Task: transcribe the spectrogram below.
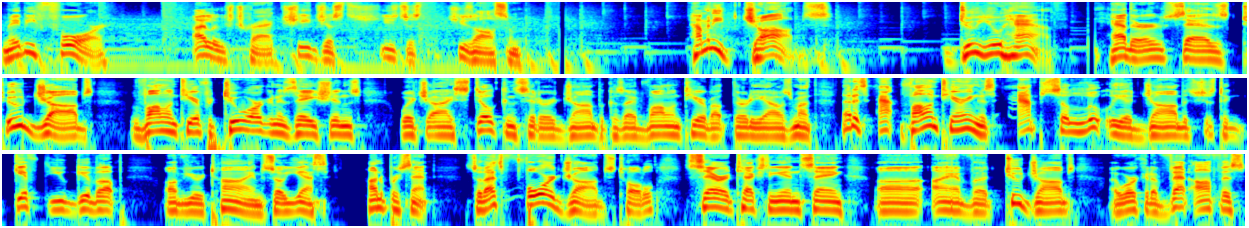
Maybe four. I lose track. She just, she's just, she's awesome. How many jobs do you have? Heather says two jobs, volunteer for two organizations, which I still consider a job because I volunteer about 30 hours a month. That is, volunteering is absolutely a job. It's just a gift you give up of your time. So, yes, 100%. So that's four jobs total. Sarah texting in saying, uh, I have uh, two jobs. I work at a vet office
